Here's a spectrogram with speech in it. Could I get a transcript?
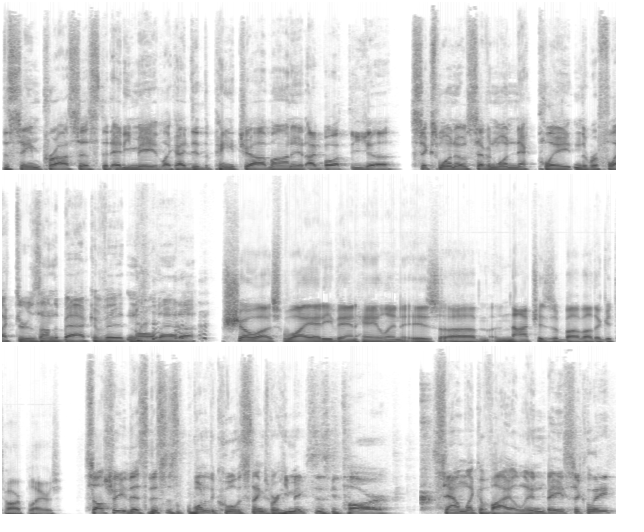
the same process that Eddie made. Like I did the paint job on it. I bought the uh, 61071 neck plate and the reflectors on the back of it and all that. Uh. Show us why Eddie Van Halen is um, notches above other guitar players. So I'll show you this. This is one of the coolest things where he makes his guitar sound like a violin, basically,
